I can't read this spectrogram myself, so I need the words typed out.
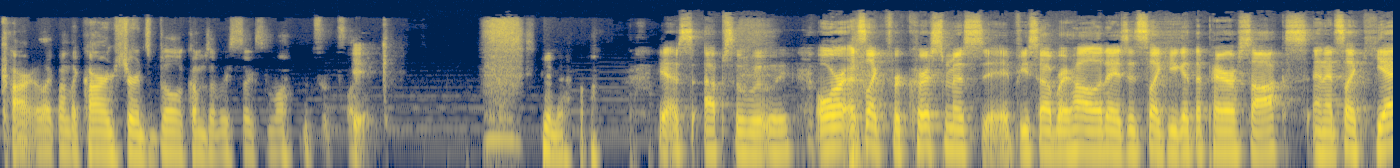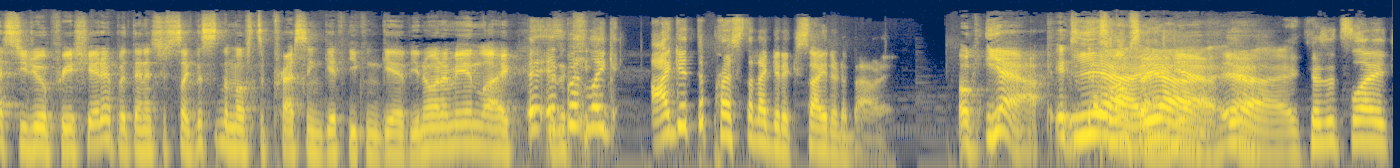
car, like when the car insurance bill comes every six months. It's like, you know, Yes, absolutely. Or it's like for Christmas, if you celebrate holidays, it's like you get the pair of socks, and it's like yes, you do appreciate it, but then it's just like this is the most depressing gift you can give. You know what I mean? Like, It- but ki- like I get depressed that I get excited about it. Oh yeah, it's, that's what I'm saying. yeah, yeah, yeah. Because it's like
